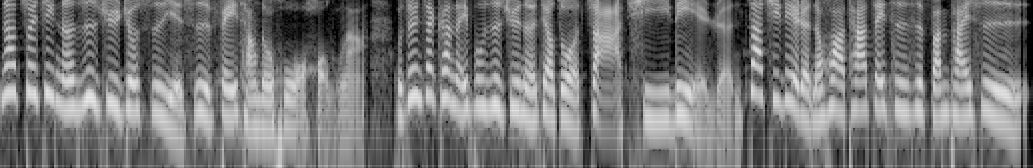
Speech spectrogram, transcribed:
那最近呢，日剧就是也是非常的火红啦。我最近在看的一部日剧呢，叫做《诈欺猎人》。《诈欺猎人》的话，它这次是翻拍是。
